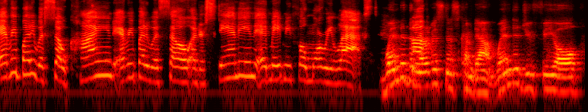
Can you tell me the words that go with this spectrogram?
everybody was so kind everybody was so understanding it made me feel more relaxed. When did the Uh, nervousness come down? When did you feel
